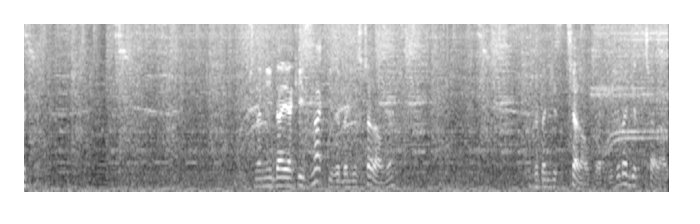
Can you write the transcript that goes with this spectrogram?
Przynajmniej daje jakieś znaki, że będzie strzelał, nie? Że będzie strzelał, prawda? Że będzie strzelał.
